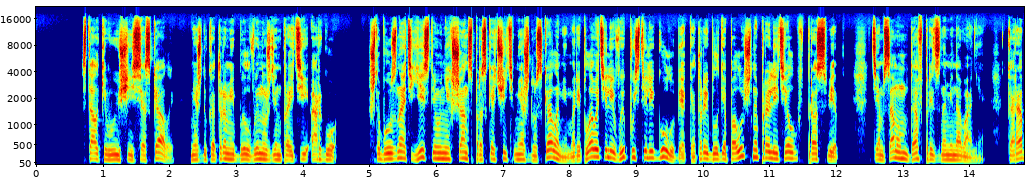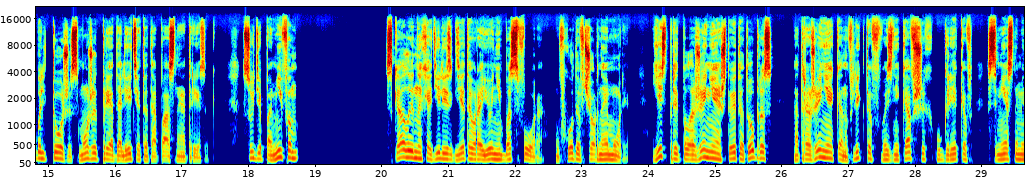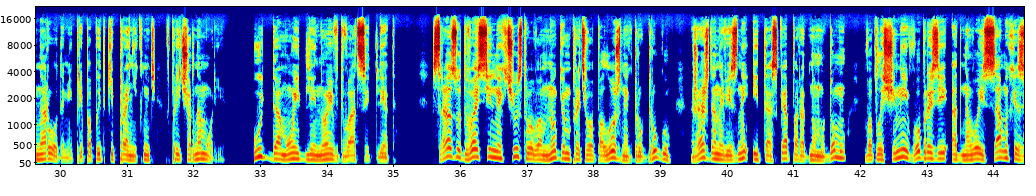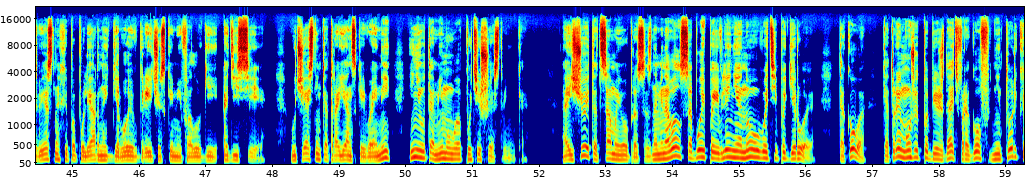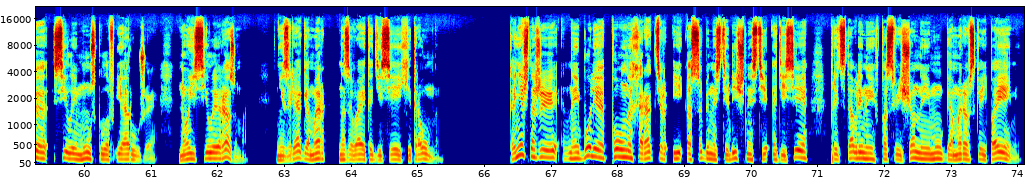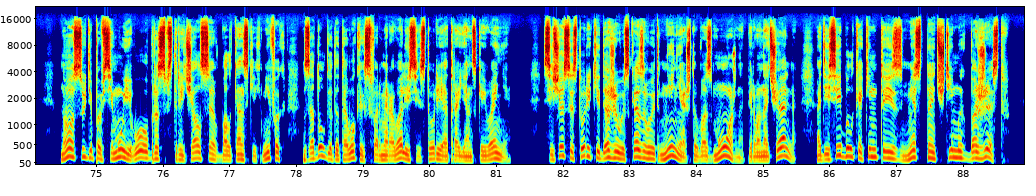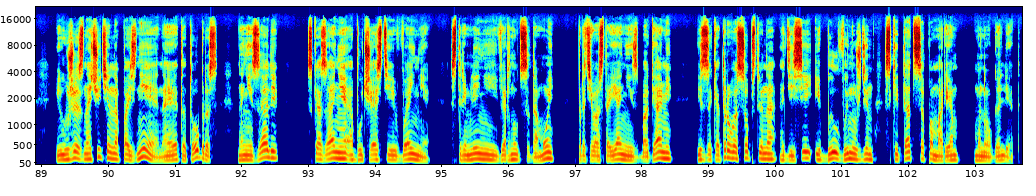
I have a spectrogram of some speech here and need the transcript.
сталкивающиеся скалы, между которыми был вынужден пройти Арго. Чтобы узнать, есть ли у них шанс проскочить между скалами, мореплаватели выпустили голубя, который благополучно пролетел в просвет, тем самым дав предзнаменование. Корабль тоже сможет преодолеть этот опасный отрезок. Судя по мифам, скалы находились где-то в районе Босфора, у входа в Черное море. Есть предположение, что этот образ – отражение конфликтов, возникавших у греков с местными народами при попытке проникнуть в Причерноморье. Путь домой длиной в 20 лет. Сразу два сильных чувства во многом противоположных друг другу, жажда новизны и тоска по родному дому, воплощены в образе одного из самых известных и популярных героев греческой мифологии – Одиссея, участника Троянской войны и неутомимого путешественника. А еще этот самый образ ознаменовал собой появление нового типа героя, такого, который может побеждать врагов не только силой мускулов и оружия, но и силой разума. Не зря Гомер называет Одиссея хитроумным. Конечно же, наиболее полный характер и особенности личности Одиссея представлены в посвященной ему гомеровской поэме, но, судя по всему, его образ встречался в балканских мифах задолго до того, как сформировались истории о Троянской войне. Сейчас историки даже высказывают мнение, что, возможно, первоначально Одиссей был каким-то из местно чтимых божеств, и уже значительно позднее на этот образ нанизали сказания об участии в войне, стремлении вернуться домой, противостоянии с богами, из-за которого, собственно, Одиссей и был вынужден скитаться по морям много лет.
